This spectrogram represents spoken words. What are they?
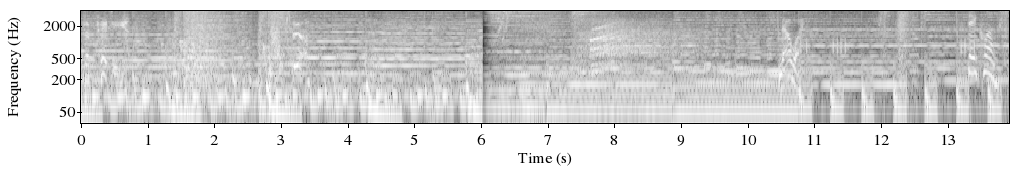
What a pity. Now what? Stay close.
